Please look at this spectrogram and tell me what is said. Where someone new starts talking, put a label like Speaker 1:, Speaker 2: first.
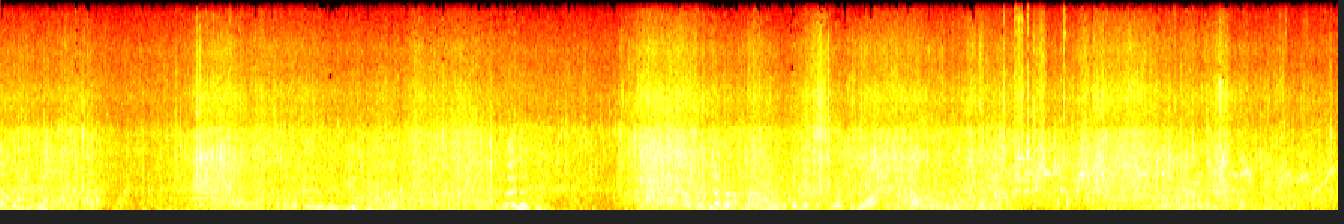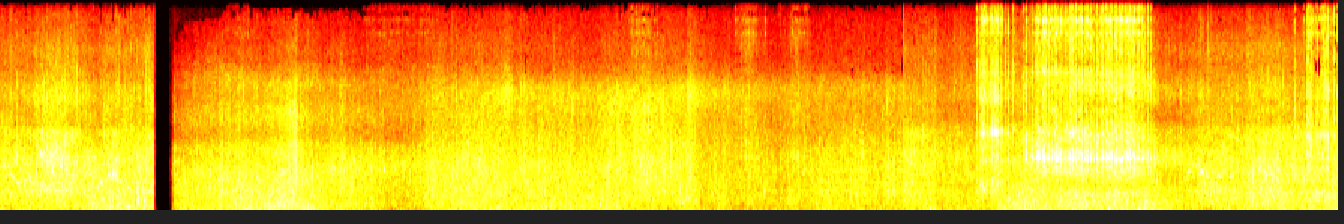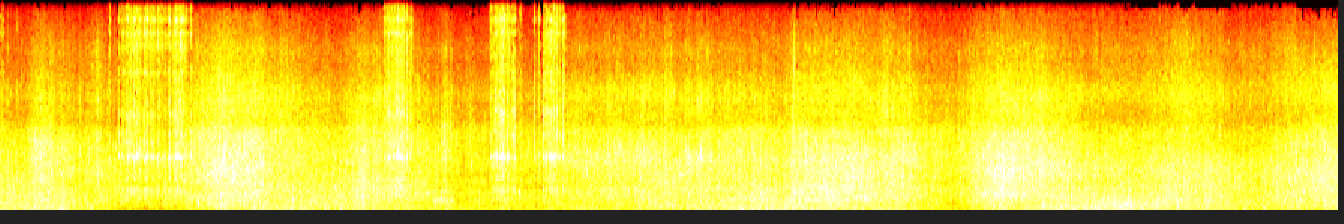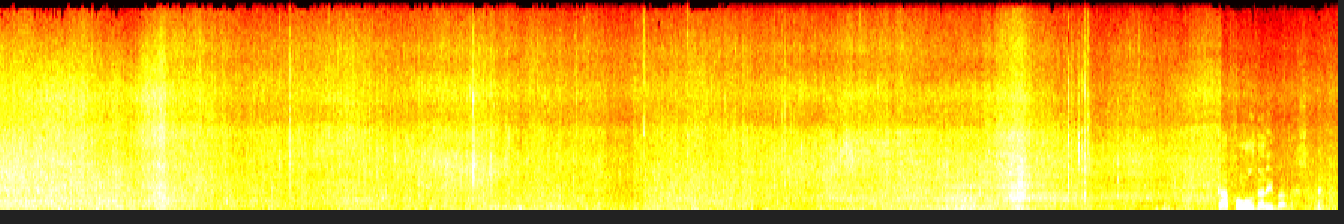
Speaker 1: 那那一个地方，嗯，那那个房子的业主是谁？那谁是谁？那剩的，那那那后面三个，说实话。
Speaker 2: Kako luda riba. znaš.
